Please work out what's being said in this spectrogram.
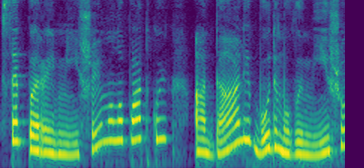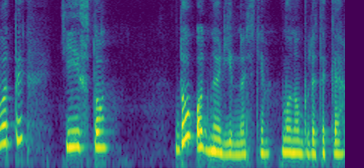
Все перемішуємо лопаткою, а далі будемо вимішувати тісто до однорідності. Воно буде таке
